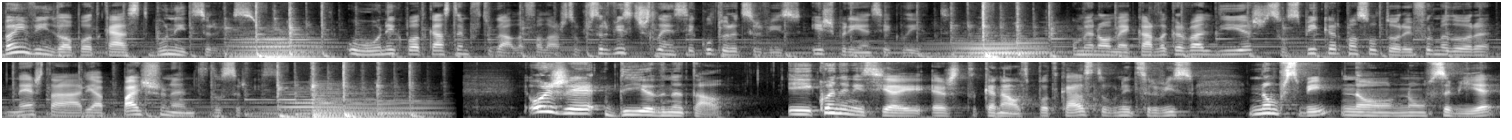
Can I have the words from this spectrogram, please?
Bem-vindo ao podcast Bonito Serviço. O único podcast em Portugal a falar sobre serviço de excelência, cultura de serviço e experiência cliente. O meu nome é Carla Carvalho Dias, sou speaker, consultora e formadora nesta área apaixonante do serviço. Hoje é dia de Natal e quando iniciei este canal de podcast, o Bonito Serviço, não percebi, não, não sabia,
